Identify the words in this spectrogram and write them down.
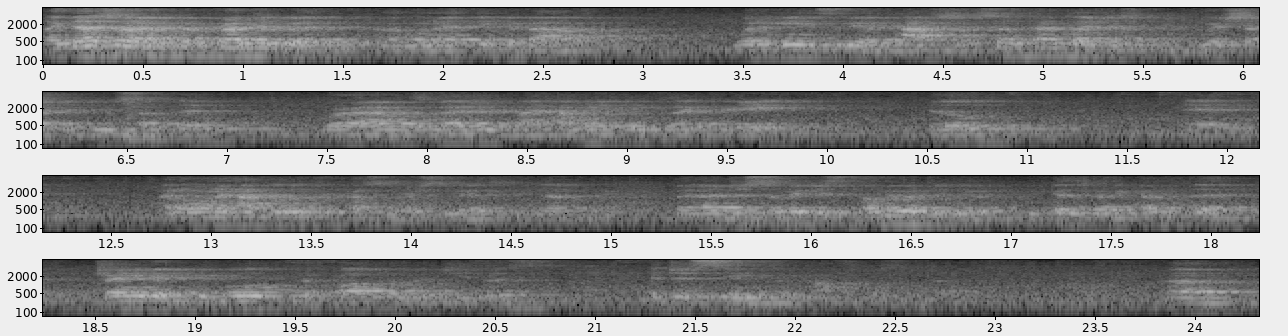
Like that's what I'm confronted with um, when I think about what it means to be a pastor. Sometimes I just wish I could do something where I was measured by how many things I create, build, and I don't want to have to look for customers to able to do that. But I just somebody just tell me what to do because when it comes to trying to get people to follow with Jesus, it just seems impossible sometimes. Um,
